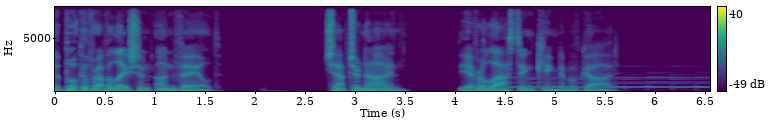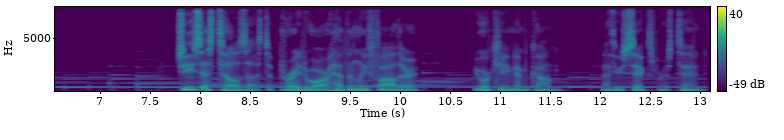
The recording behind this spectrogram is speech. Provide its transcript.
The Book of Revelation Unveiled. Chapter 9 The Everlasting Kingdom of God. Jesus tells us to pray to our Heavenly Father, Your kingdom come. Matthew 6, verse 10.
